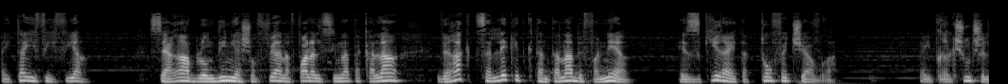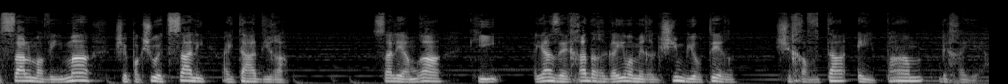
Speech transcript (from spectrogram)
הייתה יפהפייה. שערה הבלונדיני השופע נפל על שמלת הכלה, ורק צלקת קטנטנה בפניה הזכירה את התופת שעברה. ההתרגשות של סלמה ואימה כשפגשו את סלי הייתה אדירה. סלי אמרה כי היה זה אחד הרגעים המרגשים ביותר שחוותה אי פעם בחייה.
